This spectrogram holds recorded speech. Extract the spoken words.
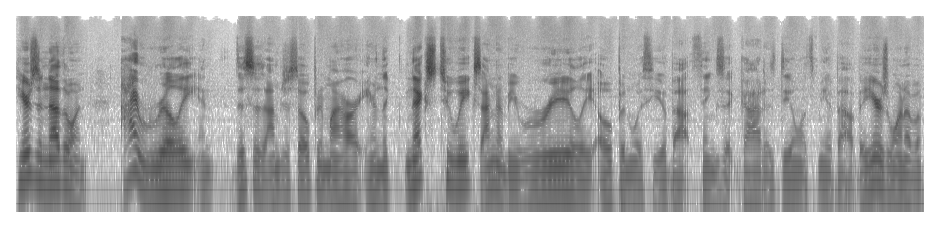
here's another one. I really and this is I'm just opening my heart here in the next 2 weeks I'm going to be really open with you about things that God is dealing with me about. But here's one of them.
